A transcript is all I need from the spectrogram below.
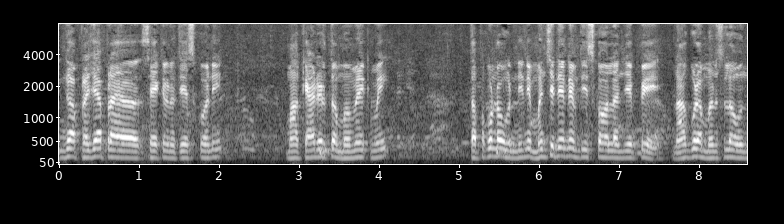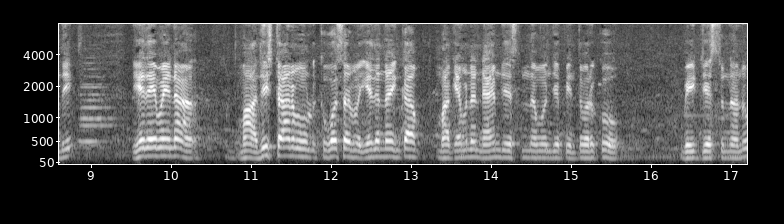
ఇంకా ప్రజా సేకరణ చేసుకొని మా క్యాడర్తో మమేకమై తప్పకుండా ఒక నిర్ణయం మంచి నిర్ణయం తీసుకోవాలని చెప్పి నాకు కూడా మనసులో ఉంది. ఏదేమైనా మా అధిష్టానం కోసం ఏదైనా ఇంకా మాకేమైనా న్యాయం చేస్తుందేమో అని చెప్పి ఇంతవరకు వెయిట్ చేస్తున్నాను.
